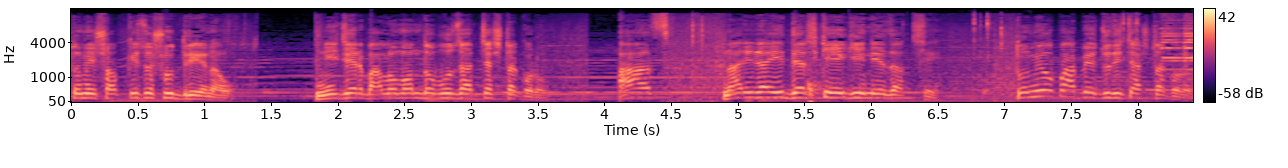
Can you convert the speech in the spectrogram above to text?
তুমি সব কিছু শুধরিয়ে নাও। নিজের ভালো মন্দ বোঝার চেষ্টা করো। আজ নারীরা এই দেশকে এগিয়ে নিয়ে যাচ্ছে। তুমিও পারবে যদি চেষ্টা করো।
